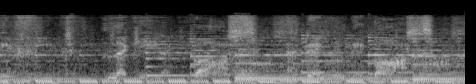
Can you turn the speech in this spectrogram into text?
Feet, Lucky Boss, and Angry Boss.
